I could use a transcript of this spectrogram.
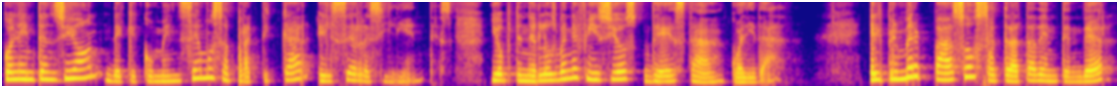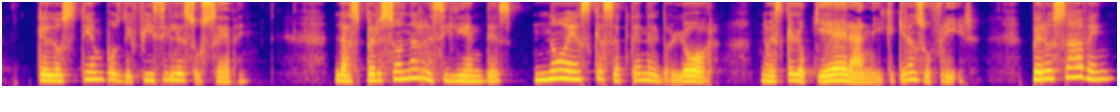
con la intención de que comencemos a practicar el ser resilientes y obtener los beneficios de esta cualidad. El primer paso se trata de entender que los tiempos difíciles suceden. Las personas resilientes no es que acepten el dolor, no es que lo quieran y que quieran sufrir, pero saben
